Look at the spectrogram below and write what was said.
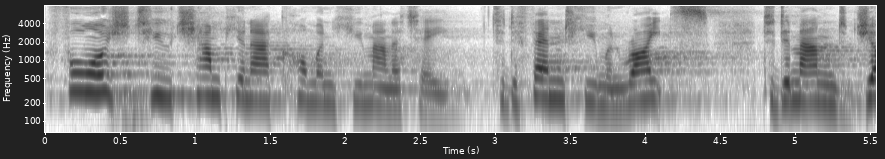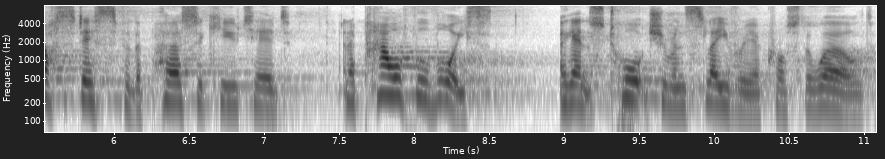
forged to champion our common humanity, to defend human rights, to demand justice for the persecuted, and a powerful voice against torture and slavery across the world.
